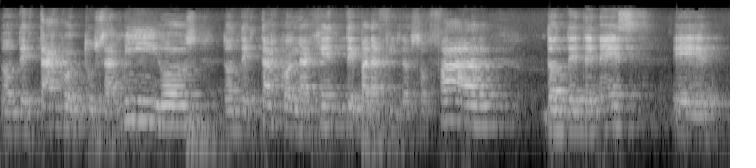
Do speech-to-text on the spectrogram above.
donde estás con tus amigos, donde estás con la gente para filosofar, donde tenés eh,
